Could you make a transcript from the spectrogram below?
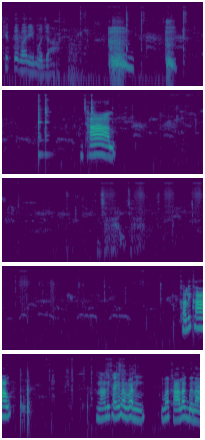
খেতে ভারী মজা। ঝাল। ঝাল ঝাল। খালি খাও। নাহলে খাইয়ে ফেলবানি তোমার খাওয়া লাগবে না।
